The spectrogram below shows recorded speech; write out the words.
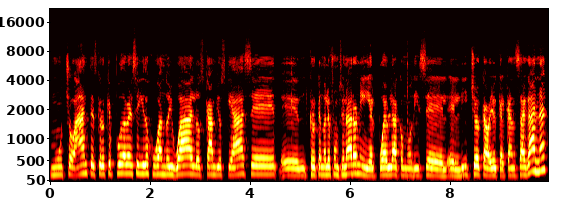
mucho antes. Creo que pudo haber seguido jugando igual, los cambios que hace, eh, creo que no le funcionaron y el Puebla, como dice el, dicho, caballo que alcanza gana.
